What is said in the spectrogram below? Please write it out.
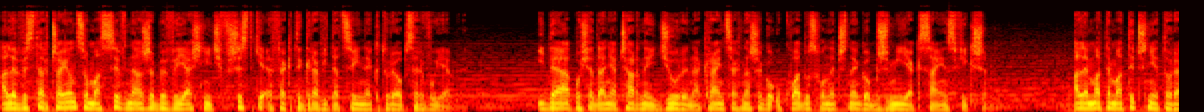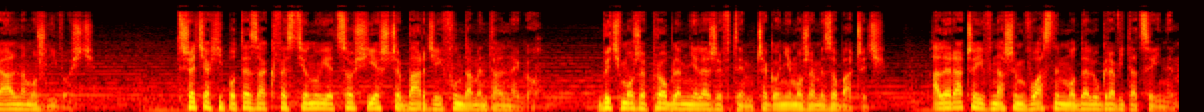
ale wystarczająco masywna, żeby wyjaśnić wszystkie efekty grawitacyjne, które obserwujemy. Idea posiadania czarnej dziury na krańcach naszego układu słonecznego brzmi jak science fiction, ale matematycznie to realna możliwość. Trzecia hipoteza kwestionuje coś jeszcze bardziej fundamentalnego. Być może problem nie leży w tym, czego nie możemy zobaczyć, ale raczej w naszym własnym modelu grawitacyjnym.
